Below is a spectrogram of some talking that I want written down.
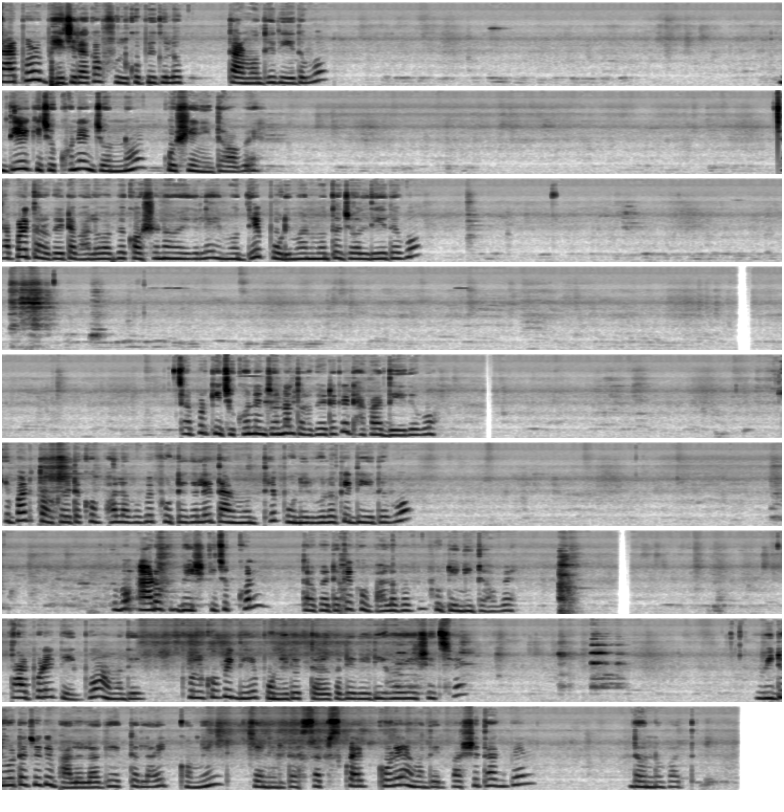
তারপর ভেজে রাখা ফুলকপিগুলো তার মধ্যে দিয়ে দেব। দিয়ে কিছুক্ষণের জন্য কষিয়ে নিতে হবে। তারপরে তরকারিটা ভালোভাবে কষানো হয়ে গেলে এর মধ্যে পরিমাণ মতো জল দিয়ে দেব। তারপর কিছুক্ষণের জন্য তরকারিটাকে ঢাকা দিয়ে দেব। এবার তরকারিটা খুব ভালোভাবে ফুটে গেলে তার মধ্যে পনিরগুলোকে দিয়ে দেবো। এবং আরও বেশ কিছুক্ষণ তরকারিটাকে খুব ভালোভাবে ফুটিয়ে নিতে হবে। তারপরে দেখব আমাদের ফুলকপি দিয়ে পনিরের তরকারি রেডি হয়ে এসেছে। ভিডিওটা যদি ভালো লাগে একটা লাইক, কমেন্ট, চ্যানেলটা সাবস্ক্রাইব করে আমাদের পাশে থাকবেন। ধন্যবাদ।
